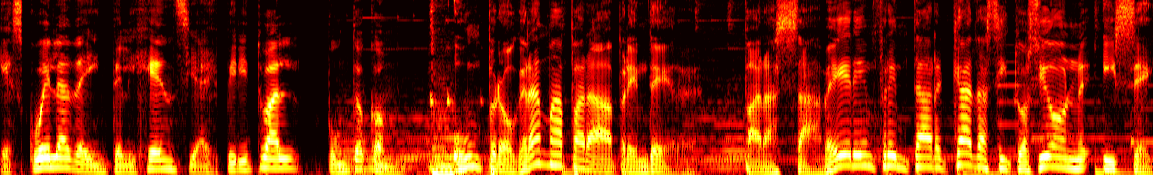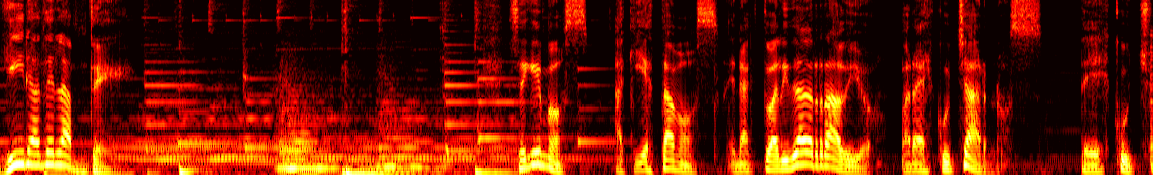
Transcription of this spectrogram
Escuela de inteligencia espiritual.com. Un programa para aprender, para saber enfrentar cada situación y seguir adelante. Seguimos, aquí estamos, en Actualidad Radio, para escucharnos. Te escucho.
